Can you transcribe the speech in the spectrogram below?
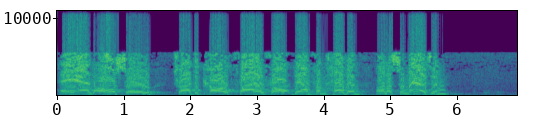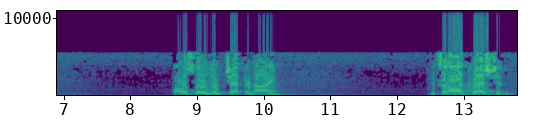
and also tried to call fire down from heaven on a Samaritan. Also Luke chapter 9. It's an odd question.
